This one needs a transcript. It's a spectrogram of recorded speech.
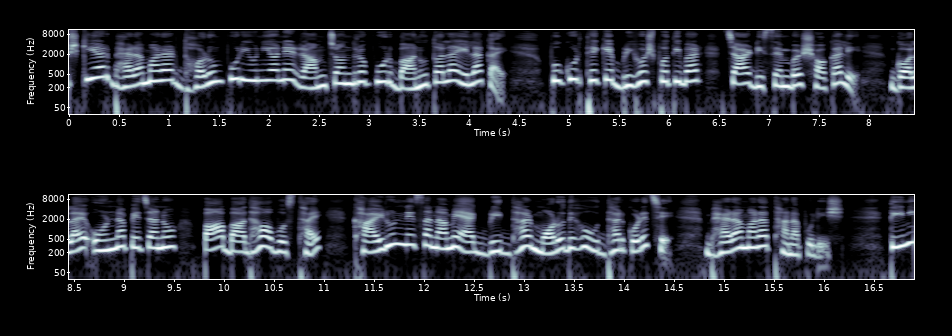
কুষ্কিয়ার ভেড়ামারার ধরমপুর ইউনিয়নের রামচন্দ্রপুর বানুতলা এলাকায় পুকুর থেকে বৃহস্পতিবার চার ডিসেম্বর সকালে গলায় ওড়না পেঁচানো, পা বাঁধা অবস্থায় খায়রুন্নেসা নামে এক বৃদ্ধার মরদেহ উদ্ধার করেছে ভেড়ামারা থানা পুলিশ। তিনি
